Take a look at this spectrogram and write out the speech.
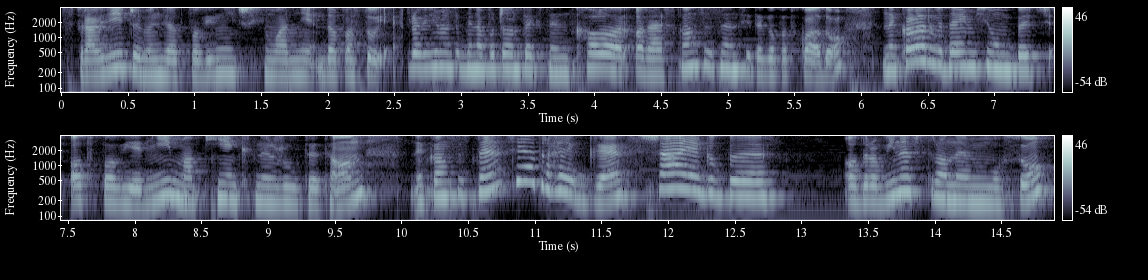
sprawdzi, czy będzie odpowiedni, czy się ładnie dopasuje. Sprawdzimy sobie na początek ten kolor oraz konsystencję tego podkładu. Kolor wydaje mi się być odpowiedni, ma piękny żółty ton. Konsystencja trochę gęstsza, jakby odrobinę w stronę musu.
